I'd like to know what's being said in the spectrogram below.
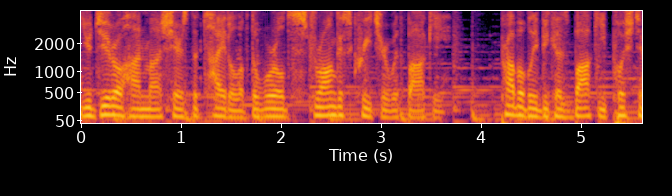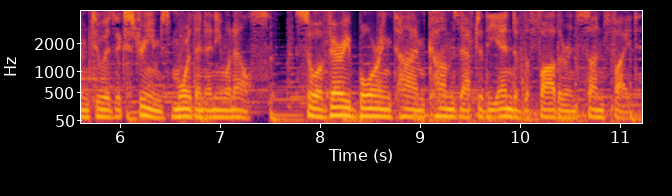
Yujiro Hanma shares the title of the world's strongest creature with Baki. Probably because Baki pushed him to his extremes more than anyone else. So a very boring time comes after the end of the father and son fight,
